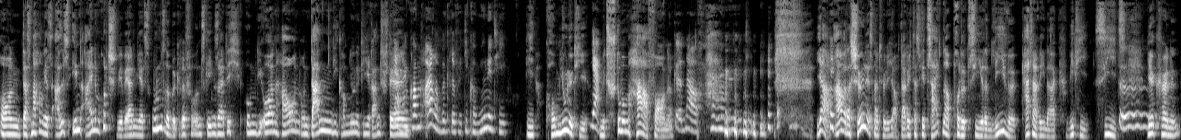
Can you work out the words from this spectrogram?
Und das machen wir jetzt alles in einem Rutsch. Wir werden jetzt unsere Begriffe uns gegenseitig um die Ohren hauen und dann die Community Ja, dann ranstellen. kommen eure Begriffe, die Community. die Community Ja. mit stummem H vorne. Genau. Ja, aber das Schöne ist natürlich auch dadurch, dass wir zeitnah produzieren, liebe Katharina Quitti Seeds, wir können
